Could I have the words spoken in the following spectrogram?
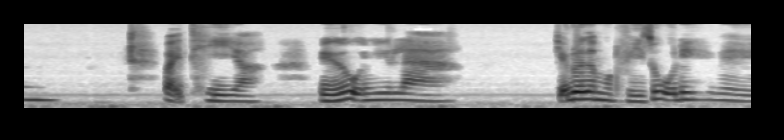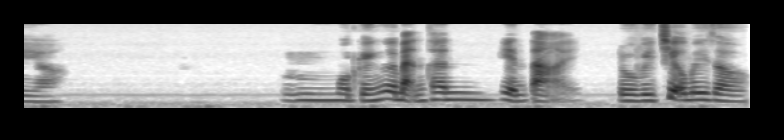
Ừ. vậy thì à, ví dụ như là chị đưa ra một ví dụ đi về ờ, một cái người bạn thân hiện tại đối với triệu bây giờ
